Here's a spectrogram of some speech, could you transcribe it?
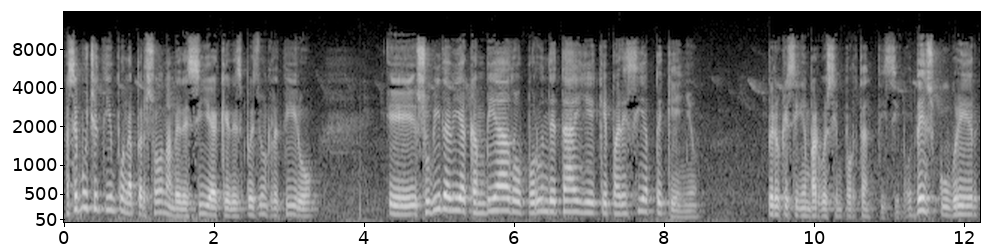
Hace mucho tiempo una persona me decía que después de un retiro eh, su vida había cambiado por un detalle que parecía pequeño, pero que sin embargo es importantísimo, descubrir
